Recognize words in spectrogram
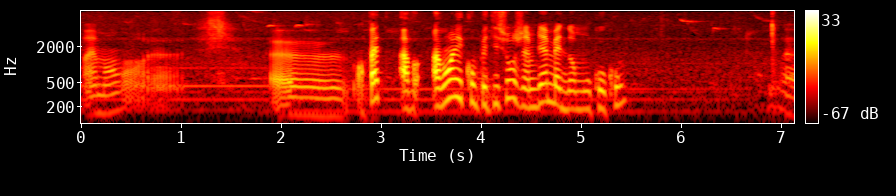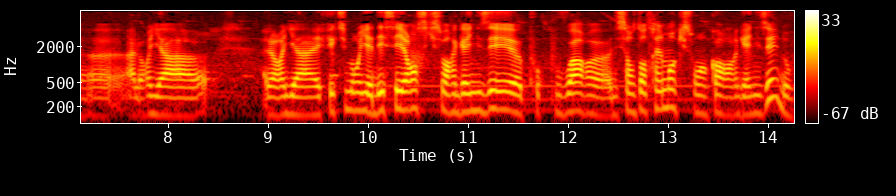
vraiment. Euh, euh, en fait, av avant les compétitions, j'aime bien mettre dans mon cocon. Euh, alors il y a, alors il y a effectivement il y a des séances qui sont organisées pour pouvoir, des séances d'entraînement qui sont encore organisées, donc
